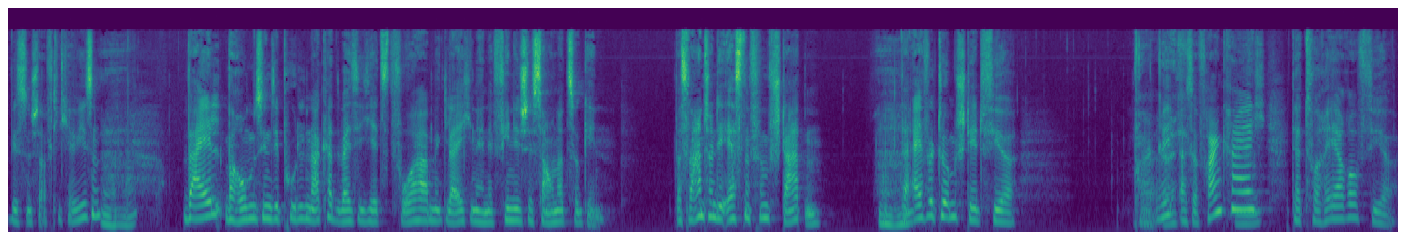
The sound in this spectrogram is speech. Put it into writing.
wissenschaftlich erwiesen. Weil, warum sind sie pudelnackert? Weil sie jetzt vorhaben, gleich in eine finnische Sauna zu gehen. Das waren schon die ersten fünf Staaten. Der Eiffelturm steht für Frankreich. also Frankreich, der Torero für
